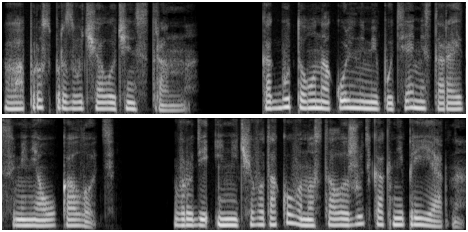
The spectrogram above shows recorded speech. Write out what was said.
Вопрос прозвучал очень странно. Как будто он окольными путями старается меня уколоть. Вроде и ничего такого, но стало жуть как неприятно.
